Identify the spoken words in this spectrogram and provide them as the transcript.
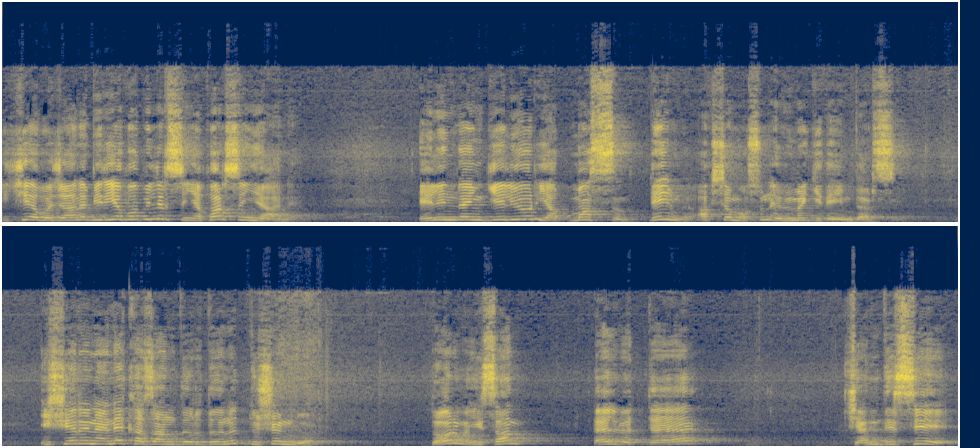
iki yapacağına bir yapabilirsin, yaparsın yani. Elinden geliyor yapmazsın değil mi? Akşam olsun evime gideyim dersin. İş yerine ne kazandırdığını düşünmüyor. Doğru mu? İnsan elbette kendisi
